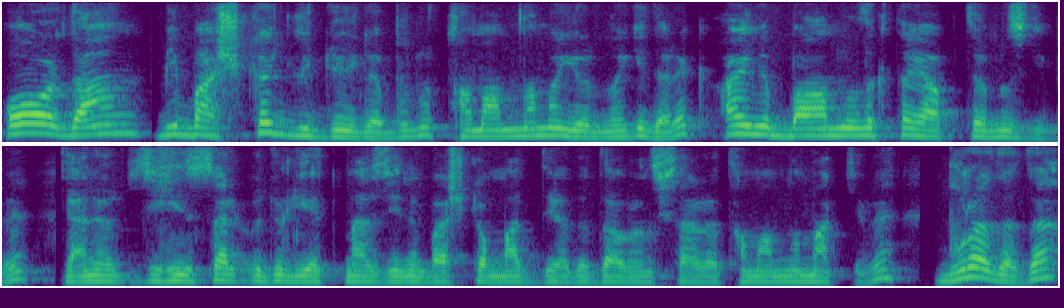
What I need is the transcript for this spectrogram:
Oradan bir başka güdüyle bunu tamamlama yoluna giderek aynı bağımlılıkta yaptığımız gibi yani zihinsel ödül yetmezliğini başka maddi ya da davranışlarla tamamlamak gibi burada da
